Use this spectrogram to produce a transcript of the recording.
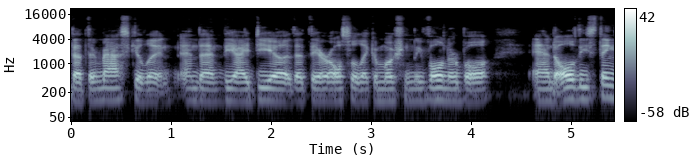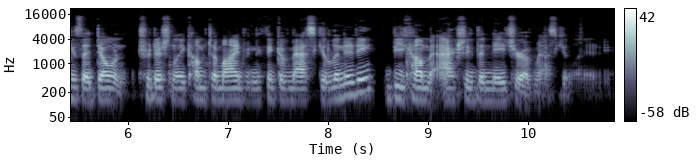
that they're masculine, and then the idea that they're also like emotionally vulnerable and all these things that don't traditionally come to mind when you think of masculinity become actually the nature of masculinity.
